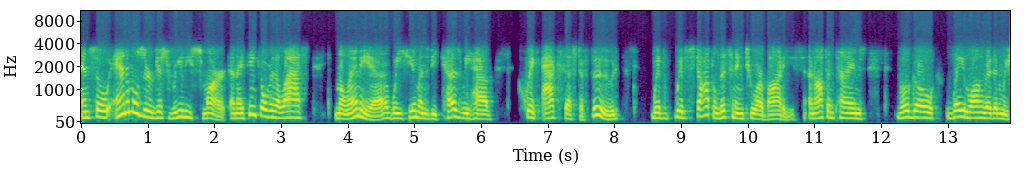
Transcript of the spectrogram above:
and so animals are just really smart. And I think over the last millennia, we humans, because we have quick access to food, we've, we've stopped listening to our bodies. And oftentimes we'll go way longer than we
